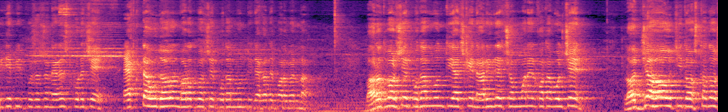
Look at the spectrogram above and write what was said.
বিজেপির প্রশাসন অ্যারেস্ট করেছে, একটা উদাহরণ ভারতবর্ষের প্রধানমন্ত্রী দেখাতে পারবেন না। ভারতবর্ষের প্রধানমন্ত্রী আজকে নারীদের সম্মানের কথা বলছেন। লজ্জা হওয়া উচিত, অষ্টাদশ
